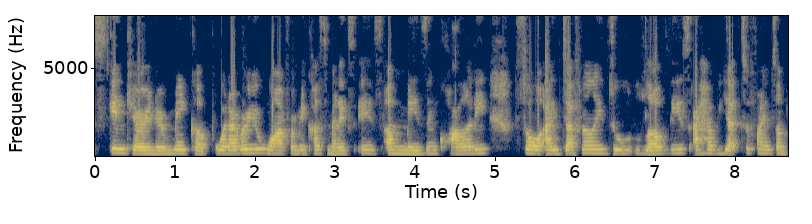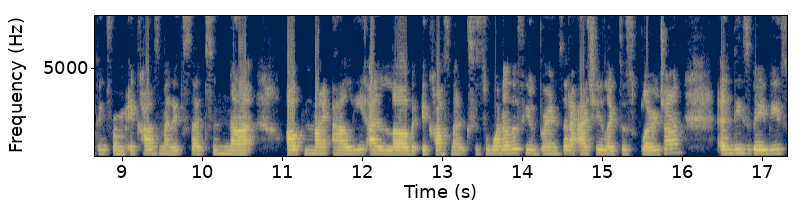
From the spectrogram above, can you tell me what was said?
skincare and their makeup whatever you want from It Cosmetics is amazing quality so I definitely do love these I have yet to find something from It Cosmetics that's not up my alley. I love It Cosmetics. It's one of the few brands that I actually like to splurge on. And these babies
